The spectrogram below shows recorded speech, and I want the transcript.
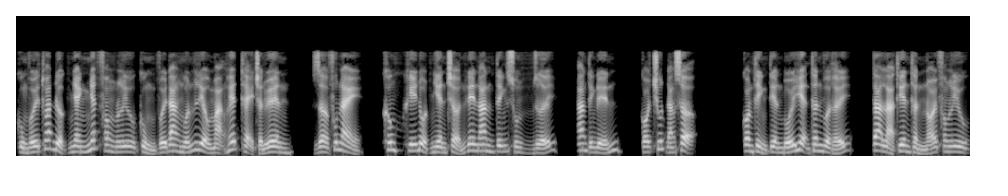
cùng với thoát được nhanh nhất phong lưu cùng với đang muốn liều mạng hết thể Trần Uyên. Giờ phút này, không khí đột nhiên trở nên an tĩnh xuống dưới, an tĩnh đến, có chút đáng sợ. Còn thỉnh tiền bối hiện thân vừa thấy, ta là thiên thần nói phong lưu.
